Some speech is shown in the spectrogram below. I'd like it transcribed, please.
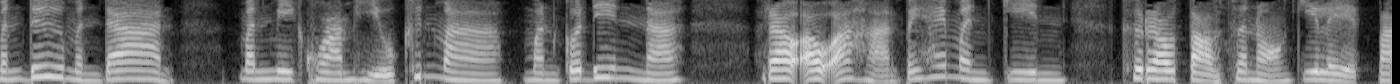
มันดื้อมันด้าน มันมีความหิวขึ้นมา มันก็ดิ้นนะ เราเอาอาหารไปให้มันกิน คือเราตอบสนองกิเลสไป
